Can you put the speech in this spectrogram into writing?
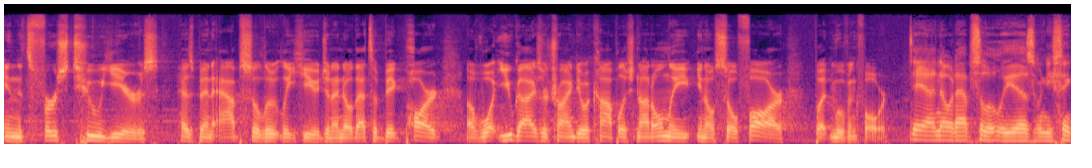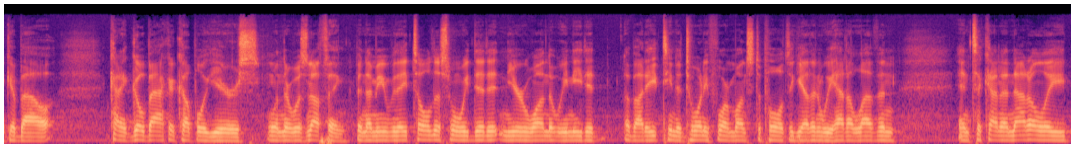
in its first two years has been absolutely huge. And i know that's a big part of what you guys are trying to accomplish not only you know so far but moving forward. Yeah no it absolutely is. When you think about kind of go back a couple years when there was nothing. And i mean they told us when we did it in year one that we needed about 18 to 24 months to pull it together and we had 11 and to kind of not only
